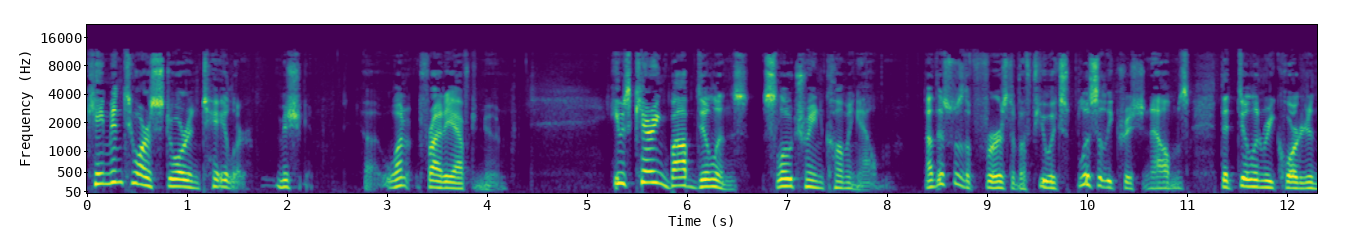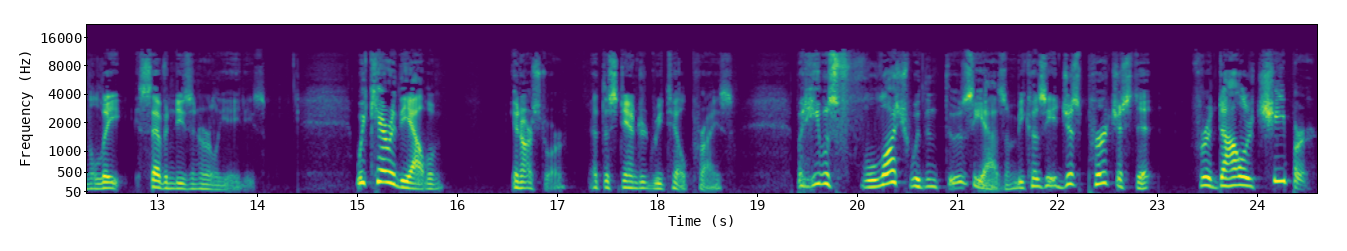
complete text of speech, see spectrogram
came into our store in Taylor, Michigan, uh, one Friday afternoon. He was carrying Bob Dylan's Slow Train Coming album. Now, this was the first of a few explicitly Christian albums that Dylan recorded in the late 70s and early 80s. We carried the album in our store at the standard retail price, but he was flush with enthusiasm because he had just purchased it for a dollar cheaper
